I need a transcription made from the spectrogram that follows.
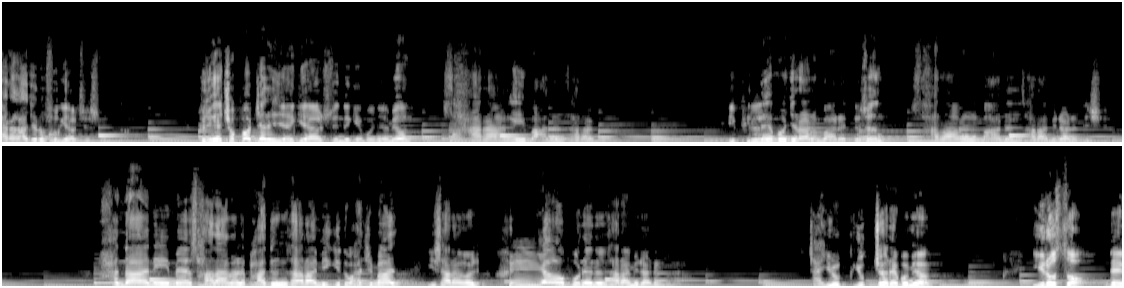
여러 가지로 소개할 수 있습니다. 그 중에 첫 번째로 얘기할 수 있는 게 뭐냐면 사랑이 많은 사람이에요. 이 빌레몬이라는 말의 뜻은 사랑 많은 사람이라는 뜻이에요. 하나님의 사랑을 받은 사람이기도 하지만 이 사랑을 흘려보내는 사람이라는 거예요. 자, 6, 6절에 보면 이로써 내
